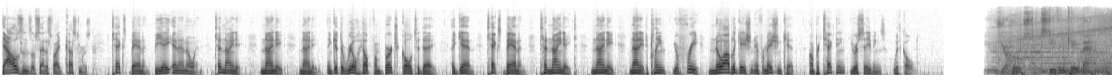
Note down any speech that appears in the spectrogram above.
thousands of satisfied customers, text Bannon, B A N N O N, to 989898 and get the real help from Birch Gold today. Again, text Bannon to 989898 to claim your free, no obligation information kit on protecting your savings with gold. Here's your host, Stephen K. Bannon.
